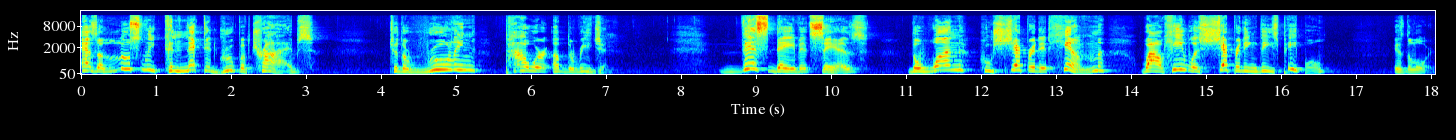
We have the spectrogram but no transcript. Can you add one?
as a loosely connected group of tribes to the ruling power of the region. This, David says, the one who shepherded him while he was shepherding these people is the Lord.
